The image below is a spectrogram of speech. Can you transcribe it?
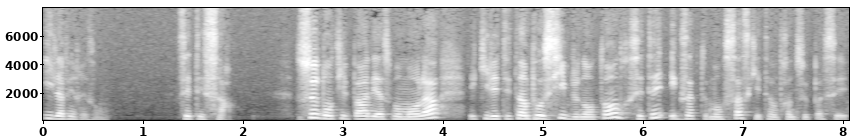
il avait raison. C'était ça ce dont il parlait à ce moment-là et qu'il était impossible d'entendre, c'était exactement ça ce qui était en train de se passer.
